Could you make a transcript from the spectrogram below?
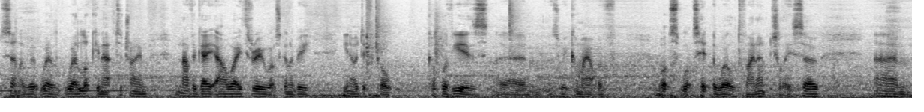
certainly we're, we're, looking at to try and navigate our way through what's going to be, you know, a difficult couple of years um, as we come out of what's what's hit the world financially. So. Um,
